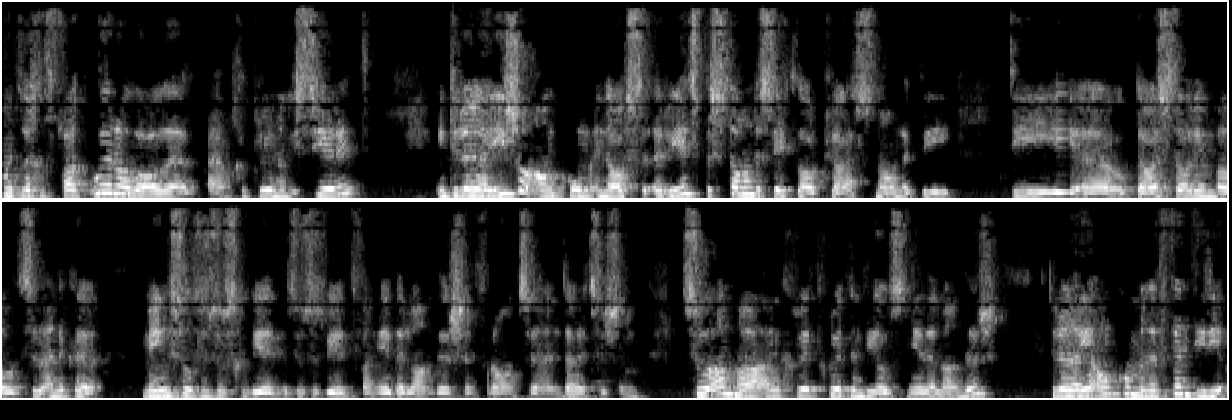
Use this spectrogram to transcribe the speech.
met hulle gevat oral waar hulle um, gekoloniseer het. En toe hulle nou hierso aankom en daar's 'n reeds bestaande settler klas, naamlik die die uh, op daai stadium wel so eintlik 'n mengsel soos ons geweet soos ons weet van Nederlanders en Franse en Duitsers en so aan maar 'n groot grootendeels Nederlanders. Toe hulle hier aankom en hulle vind hierdie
